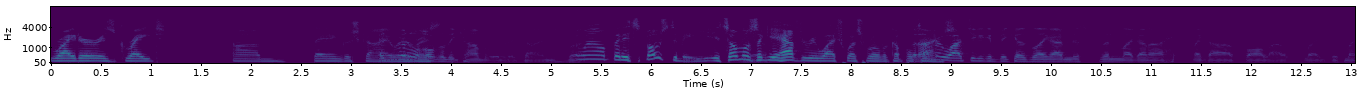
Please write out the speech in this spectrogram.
writer is great. Um, that English guy, it's a little overly convoluted at times, but Well, but it's supposed to be. It's almost Yeah. like you have to rewatch Westworld a couple But times. I'm rewatching it because like I'm just been like on a like a Fallout like is my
